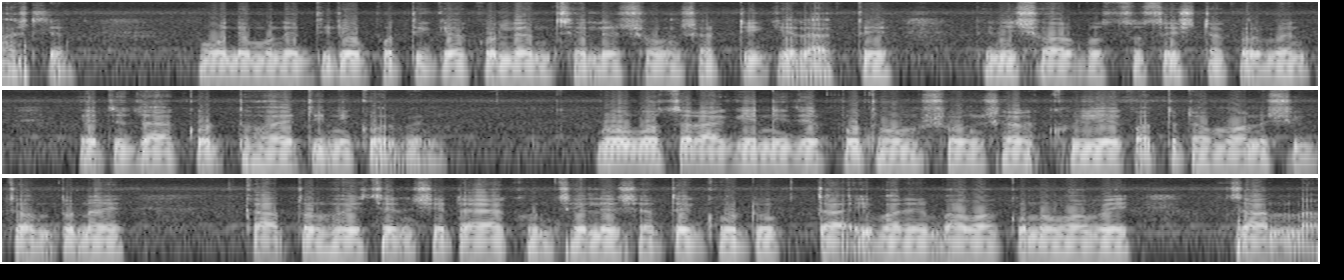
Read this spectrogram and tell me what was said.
হাসলেন। মনে মনে দৃঢ় প্রতিজ্ঞা করলেন, ছেলের সংসার টিকে রাখতে তিনি সর্বোচ্চ চেষ্টা করবেন, এতে যা করতে হয় তিনি করবেন। বহু বছর আগে নিজের প্রথম সংসার খুইয়ে কতটা মানসিক যন্ত্রণায় কাতর হয়েছেন, সেটা এখন ছেলের সাথে ঘটুক, তা ইভানের বাবা কোনোভাবেই চান না।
